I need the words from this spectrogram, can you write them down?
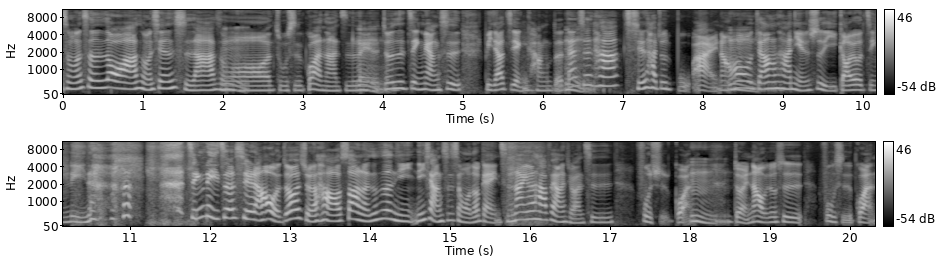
什么生肉啊，什么鲜食啊，什么主食罐啊之类的，嗯、就是尽量是比较健康的。嗯、但是他其实他就是不爱，然后加上他年事已高，又经历那经历这些，然后我就会觉得好算了，就是你你想吃什么我都给你吃。那因为他非常喜欢吃。副食罐，嗯，对，那我就是副食罐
